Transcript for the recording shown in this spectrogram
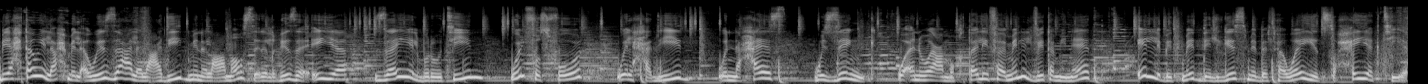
بيحتوي لحم الأوز على العديد من العناصر الغذائية زي البروتين والفوسفور والحديد والنحاس والزنك وأنواع مختلفة من الفيتامينات اللي بتمد الجسم بفوايد صحية كتير.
